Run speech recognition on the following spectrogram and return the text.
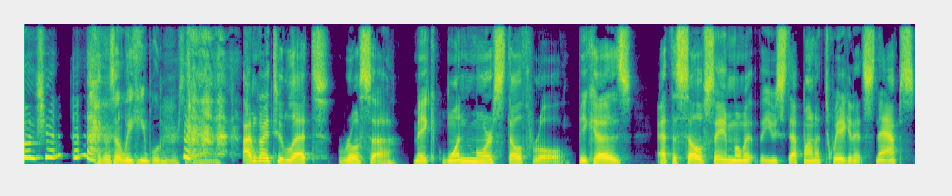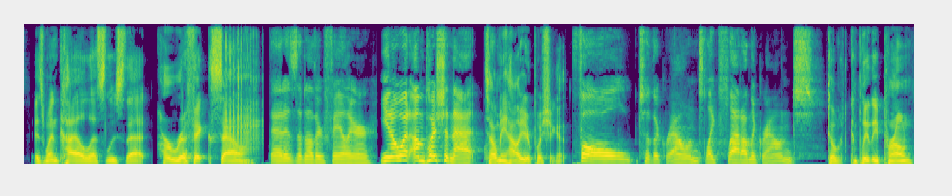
Oh, shit. I think it was a leaking balloon or something. I'm going to let Rosa make one more stealth roll because at the self same moment that you step on a twig and it snaps is when Kyle lets loose that horrific sound. That is another failure. You know what? I'm pushing that. Tell me how you're pushing it. Fall to the ground, like flat on the ground, Go completely prone.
